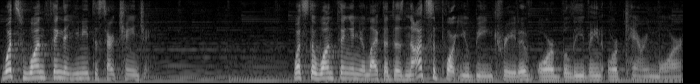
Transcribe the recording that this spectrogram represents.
what's one thing that you need to start changing? What's the one thing in your life that does not support you being creative or believing or caring more?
